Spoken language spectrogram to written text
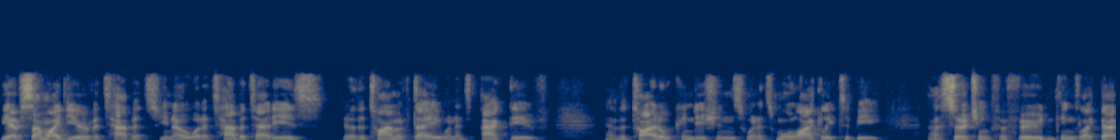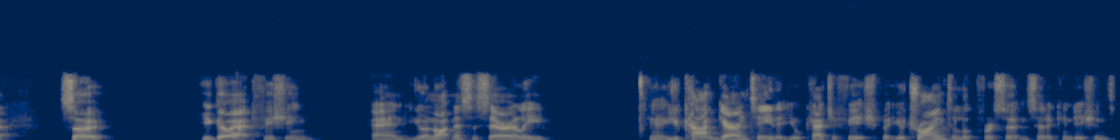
you have some idea of its habits. You know what its habitat is, you know the time of day when it's active, you know, the tidal conditions when it's more likely to be uh, searching for food and things like that. So you go out fishing and you're not necessarily you, know, you can't guarantee that you'll catch a fish, but you're trying to look for a certain set of conditions.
